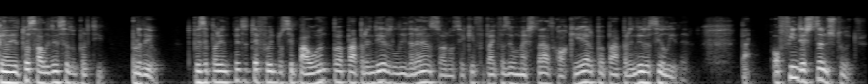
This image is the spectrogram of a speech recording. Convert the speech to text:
Candidatou-se à liderança do partido, perdeu. Depois, aparentemente, até foi não sei para onde para, para aprender liderança ou não sei o quê, foi para fazer um mestrado qualquer para, para aprender a ser líder ao fim destes anos todos.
